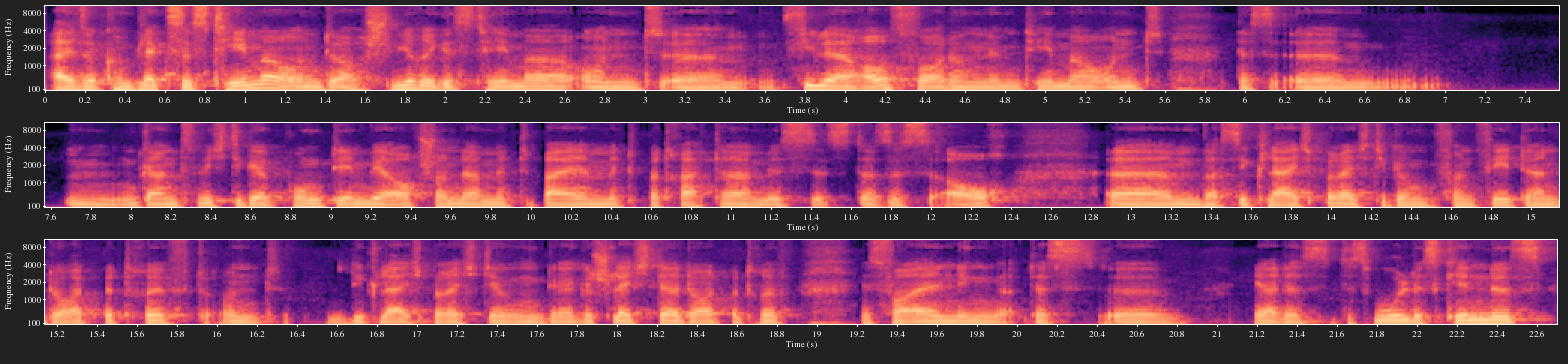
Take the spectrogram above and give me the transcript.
Also komplexes Thema und auch schwieriges Thema und ähm, viele Herausforderungen im Thema und das ähm, ein ganz wichtiger Punkt, den wir auch schon damit bei mit betrachtet haben, ist, ist dass es auch ähm, was die Gleichberechtigung von Vätern dort betrifft und die Gleichberechtigung der Geschlechter dort betrifft, ist vor allen Dingen das, äh, ja, das, das Wohl des Kindes,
